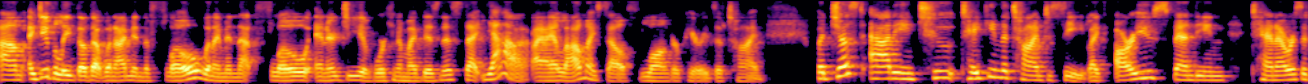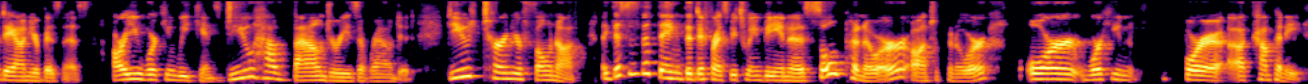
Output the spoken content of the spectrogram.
um, I do believe though that when I'm in the flow, when I'm in that flow energy of working on my business, that yeah, I allow myself longer periods of time. But just adding to taking the time to see, like, are you spending 10 hours a day on your business? Are you working weekends? Do you have boundaries around it? Do you turn your phone off? Like this is the thing, the difference between being a solopreneur, entrepreneur, or working for a company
